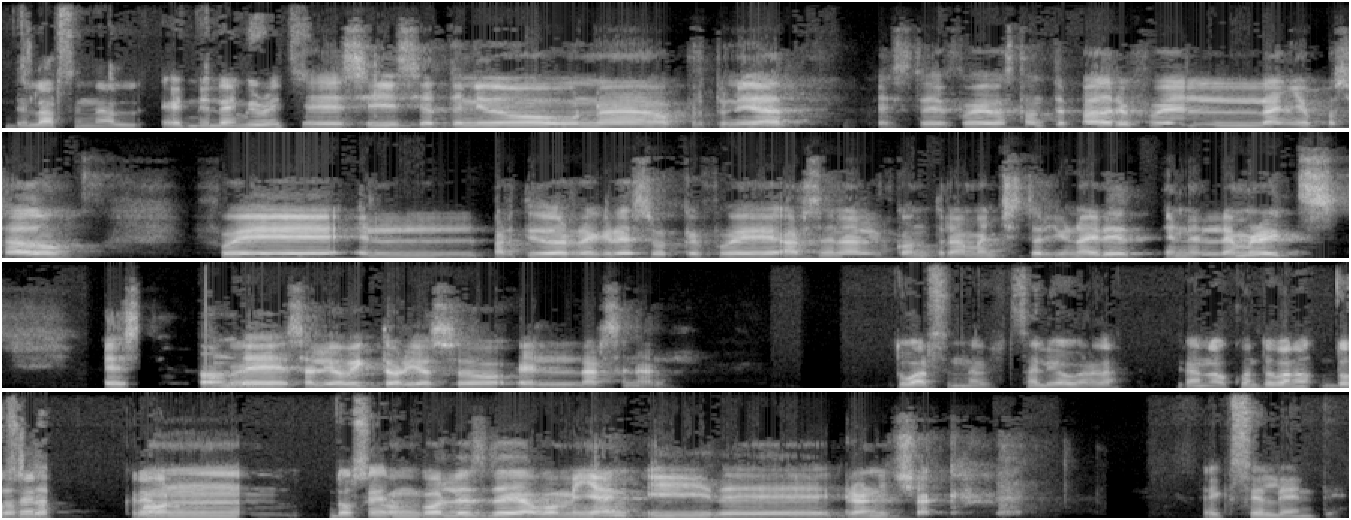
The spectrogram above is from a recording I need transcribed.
del, Arsenal en el Emirates. Eh, sí, sí he tenido una oportunidad. Este, fue bastante padre. Fue el año pasado fue el partido de regreso que fue Arsenal contra Manchester United en el Emirates, es donde okay. salió victorioso el Arsenal. Tu Arsenal salió, ¿verdad? ¿Ganó cuánto ganó? 2-0. Con, 2-0. Con goles de Aubameyang y de Granit Xhaka. Excelente.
